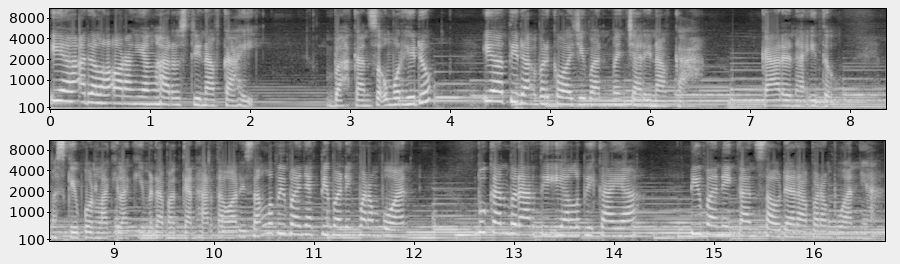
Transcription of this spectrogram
ia adalah orang yang harus dinafkahi. Bahkan seumur hidup, ia tidak berkewajiban mencari nafkah. Karena itu, meskipun laki-laki mendapatkan harta warisan lebih banyak dibanding perempuan, bukan berarti ia lebih kaya dibandingkan saudara perempuannya.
